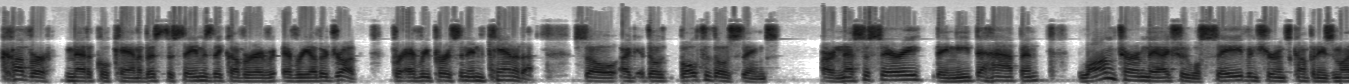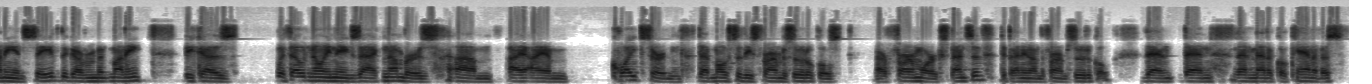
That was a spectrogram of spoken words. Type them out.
cover medical cannabis the same as they cover every, every other drug for every person in Canada. So uh, those, both of those things are necessary. They need to happen. Long term, they actually will save insurance companies money and save the government money because without knowing the exact numbers, um, I, I am quite certain that most of these pharmaceuticals are far more expensive, depending on the pharmaceutical, than than than medical cannabis.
